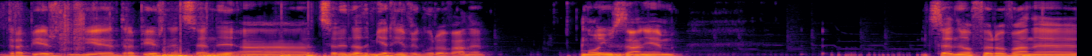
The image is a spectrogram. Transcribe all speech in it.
drapież, nie drapieżne ceny, a ceny nadmiernie wygórowane. Moim zdaniem ceny oferowane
